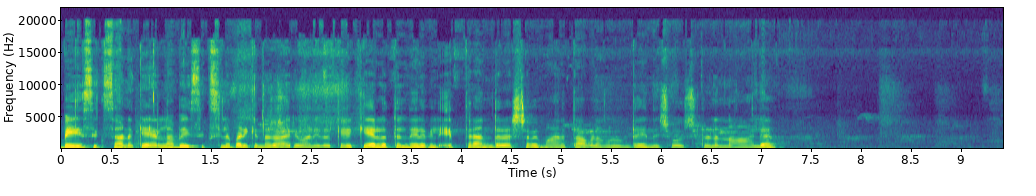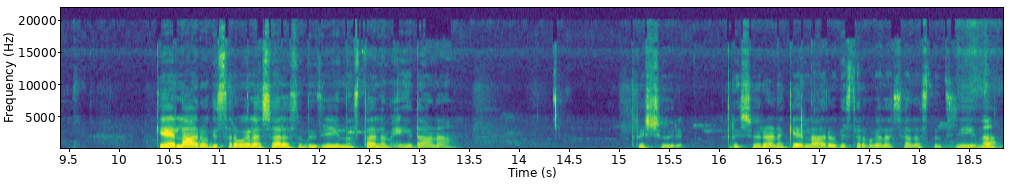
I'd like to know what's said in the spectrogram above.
ബേസിക്സ് ആണ്. കേരള ബേസിക്സിൽ പഠിക്കുന്ന കാര്യമാണ് ഇതൊക്കെ. കേരളത്തിൽ നിലവിൽ എത്ര അന്താരാഷ്ട്ര വിമാനത്താവളങ്ങളുണ്ട് എന്ന് ചോദിച്ചിട്ടുണ്ട്. നാല്. കേരള ആരോഗ്യ സർവകലാശാല സ്ഥിതി ചെയ്യുന്ന സ്ഥലം ഏതാണ്? തൃശ്ശൂർ തൃശ്ശൂരാണ് കേരള ആരോഗ്യ സർവകലാശാല സ്ഥിതി ചെയ്യുന്ന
